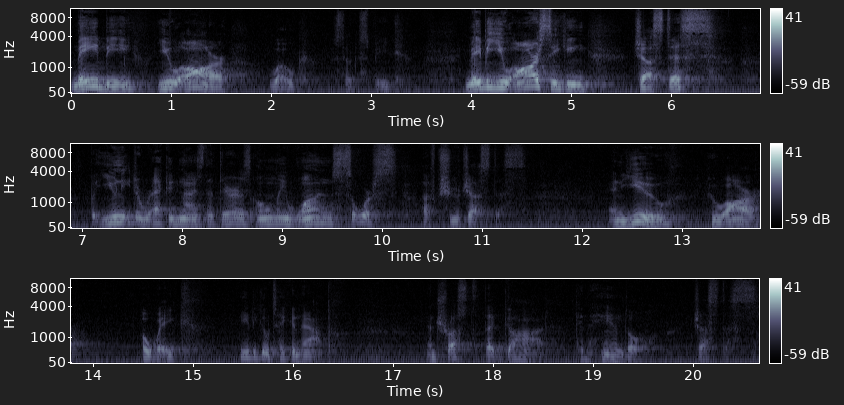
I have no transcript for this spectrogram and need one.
Maybe you are woke, so to speak. Maybe you are seeking justice, but you need to recognize that there is only one source of true justice. And you, who are awake, need to go take a nap and trust that God can handle justice.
